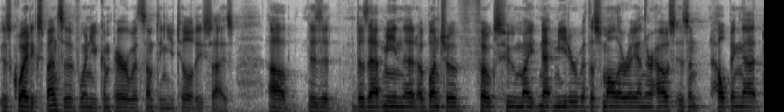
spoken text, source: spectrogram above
is quite expensive when you compare with something utility size. Uh, is it does that mean that a bunch of folks who might net meter with a small array on their house isn't helping that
